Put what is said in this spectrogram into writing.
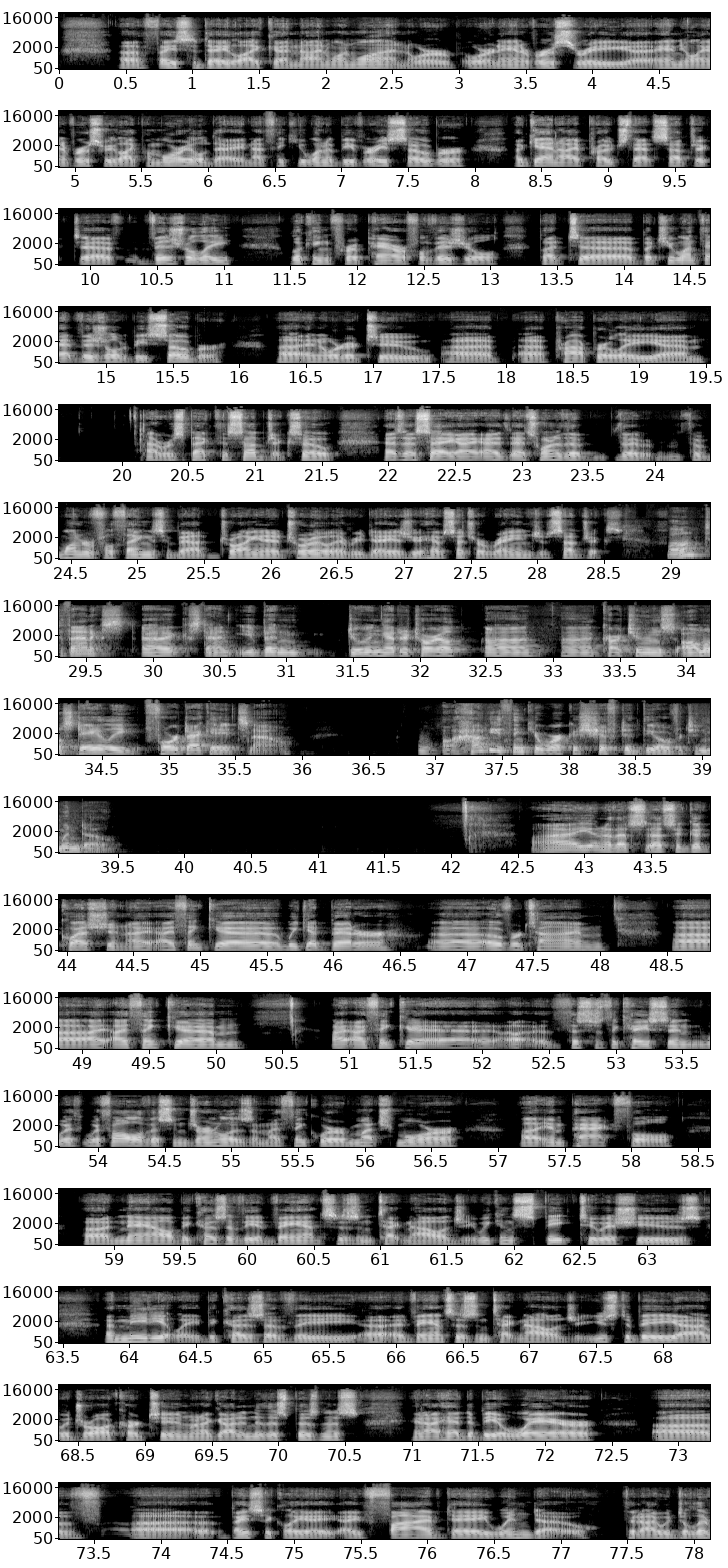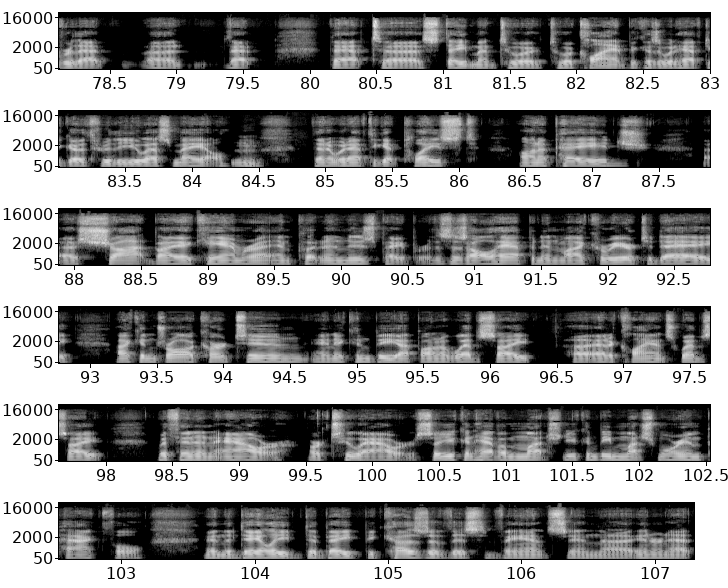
uh, face a day like nine one one or or an anniversary uh, annual anniversary like Memorial Day, and I think you want to be very sober. Again, I approach that subject visually, looking for a powerful visual, but but you want that visual to be sober in order to properly um, I respect the subject. So, as I say, I, I, that's one of the, the, the wonderful things about drawing an editorial every day is you have such a range of subjects. Well, to that ex- uh, extent, you've been doing editorial uh, uh, cartoons almost daily for decades now. How do you think your work has shifted the Overton window? Uh, you know, that's that's a good question. I, I think uh, we get better uh, over time. Uh, I, I, think um, I, I, think uh, uh, this is the case in with with all of us in journalism. I think we're much more impactful uh, now because of the advances in technology. We can speak to issues immediately because of the uh, advances in technology. Used to be uh, I would draw a cartoon when I got into this business, and I had to be aware of basically a, a five day window that I would deliver that uh, that that uh, statement to a to a client because it would have to go through the U.S. mail. Mm. Then it would have to get placed on a page, uh, shot by a camera, and put in a newspaper. This has all happened in my career. Today, I can draw a cartoon and it can be up on a website uh, at a client's website within an hour or two hours. So you can have a much, you can be much more impactful in the daily debate because of this advance in uh, internet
